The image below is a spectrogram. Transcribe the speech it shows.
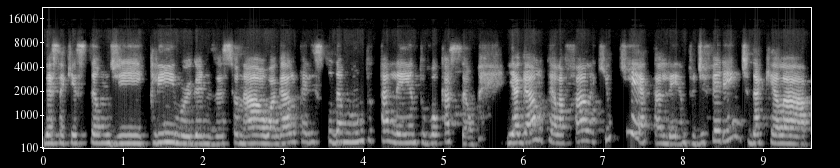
dessa questão de clima organizacional, a Gallup ela estuda muito talento, vocação. E a Gallup ela fala que o que é talento, diferente daquela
